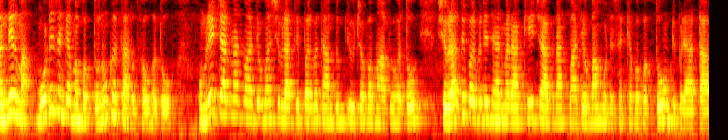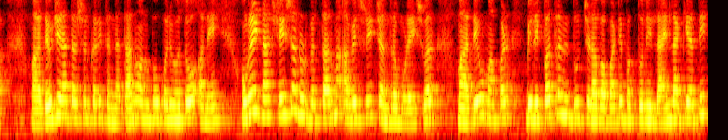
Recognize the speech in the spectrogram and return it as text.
મંદિરમાં મોટી સંખ્યામાં ભક્તોનો ઘસારો થયો હતો. ઉમરેઠ જાગનાથ મહાદેવમાં શિવરાત્રિ પર્વ ધામધૂમથી ઉજવવામાં આવ્યો હતો. શિવરાત્રિ પર્વને ધ્યાનમાં રાખી જાગનાથ મહાદેવમાં મોટી સંખ્યામાં ભક્તો ઉમટી પડ્યા હતા. મહાદેવજીના દર્શન કરી ધન્યતાનો અનુભવ કર્યો હતો અને ઉમરેઠના સ્ટેશન રોડ વિસ્તારમાં આવેલ શ્રી ચંદ્રમુળેશ્વર મહાદેવમાં પણ બિલીપત્ર અને દૂધ ચડાવવા માટે ભક્તોની લાઈન લાગી હતી.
